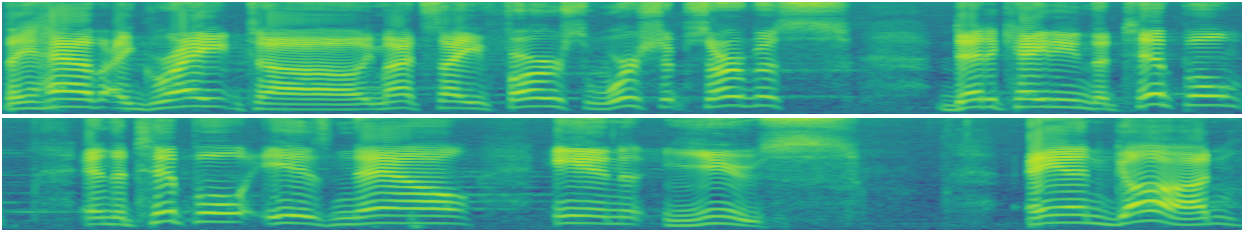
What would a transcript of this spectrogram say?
They have a great, uh, you might say, first worship service dedicating the temple, and the temple is now in use. And God,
